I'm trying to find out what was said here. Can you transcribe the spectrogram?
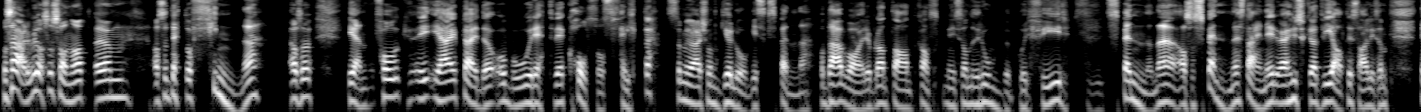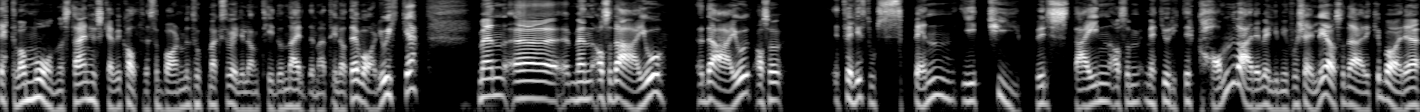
Og så er det vel også sånn at um, altså dette å finne Altså, igjen, folk Jeg pleide å bo rett ved Kolsåsfeltet, som jo er sånn geologisk spennende. Og der var det blant annet ganske mye sånn rombeporfyr. Spennende, altså spennende steiner. Og jeg husker at vi alltid sa liksom Dette var månestein, husker jeg vi kalte det som barn, men det tok meg ikke så veldig lang tid å nerde meg til at det var det jo ikke. Men, eh, men altså, det er jo Det er jo altså et veldig stort spenn i typer stein. Altså, meteoritter kan være veldig mye forskjellig. Altså, det er ikke bare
